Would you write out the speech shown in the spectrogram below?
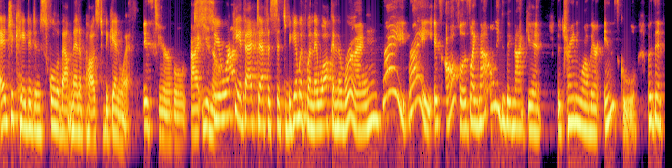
educated in school about menopause to begin with. It's terrible. I, you know, so you're working at that deficit to begin with when they walk in the room. Right, right. It's awful. It's like not only do they not get the training while they're in school, but then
